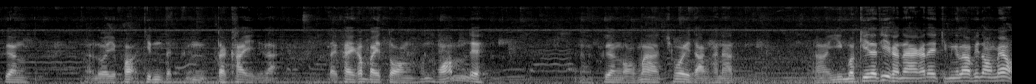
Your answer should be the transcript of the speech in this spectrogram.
เครื่องโดยเฉพาะกินตะตะไคร่นี่ละตะไคร่กับใบตองมันหอมเด้ เครื่องออกมาช่วยดังขนาดอ่าอีกเมื่อกี้นาทีขนาดก็ได้กินกันแล้วพี่น้องแมว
